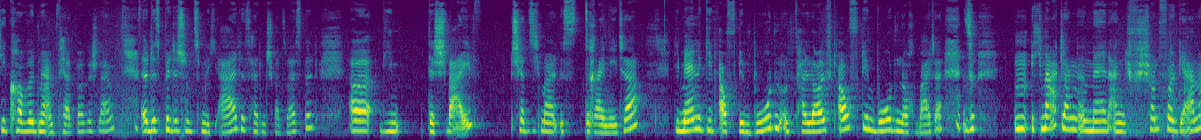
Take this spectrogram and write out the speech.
die Kopf wird mir ein Pferd vorgeschlagen. Äh, das Bild ist schon ziemlich alt, das ist halt ein Schwarz-Weiß-Bild. Aber die, der Schweif, schätze ich mal, ist drei Meter. Die Mähne geht auf den Boden und verläuft auf dem Boden noch weiter. Also, ich mag lange Mähne eigentlich schon voll gerne.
